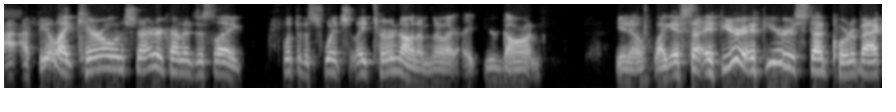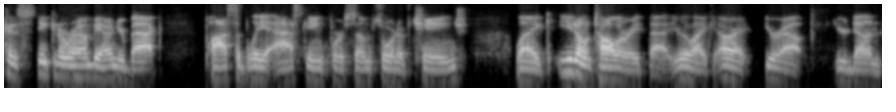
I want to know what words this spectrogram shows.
I, I feel like Carroll and Schneider kind of just like flipping the switch. They turned on him. They're like, "You're gone." You know, like if so, if you're if you're a stud quarterback is sneaking around behind your back, possibly asking for some sort of change, like you don't tolerate that. You're like, "All right, you're out. You're done."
